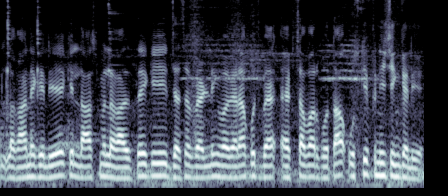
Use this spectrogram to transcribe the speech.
लगाने के लिए कि लास्ट में लगा देते हैं कि जैसे वेल्डिंग वगैरह कुछ एक्स्ट्रा वर्क होता उसकी फिनिशिंग के लिए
